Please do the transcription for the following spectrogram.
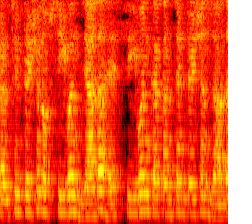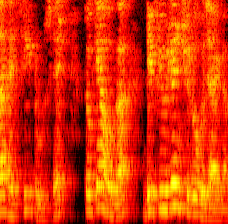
कंसेंट्रेशन ऑफ़ सी वन ज़्यादा है सी वन का कंसेंट्रेशन ज़्यादा है सी टू से तो क्या होगा? डिफ्यूजन शुरू हो जाएगा।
